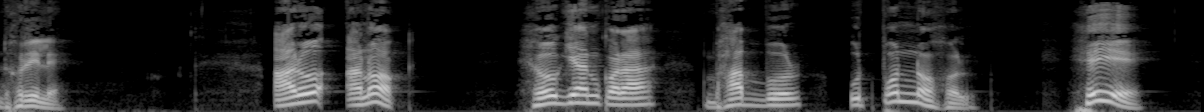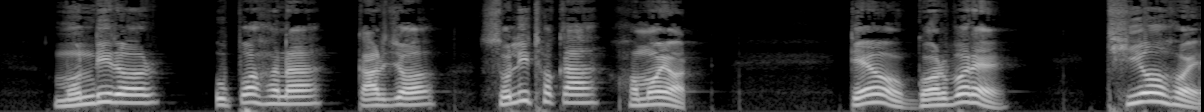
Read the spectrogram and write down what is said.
ধৰিলে। আৰু আনক সেউজ্ঞান কৰা ভাৱবোৰ উৎপন্ন হ'ল। সেয়ে মন্দিৰৰ উপাসনা কাৰ্য চলি থকা সময়ত তেওঁ গৰ্বৰে থিয় হৈ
